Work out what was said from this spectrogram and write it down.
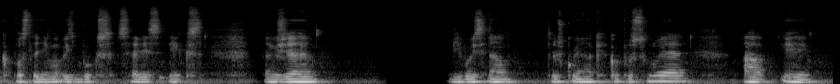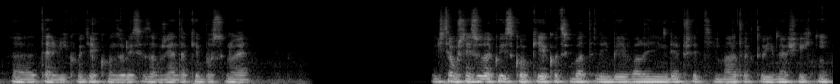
k poslednímu Xbox Series X. Takže vývoj se nám trošku nějak jako posunuje a i uh, ten výkon těch konzolí se samozřejmě taky posunuje. Když tam už nejsou takové skoky, jako třeba tady bývaly někde předtím, ale tak to víme všichni.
